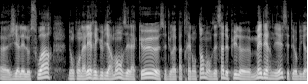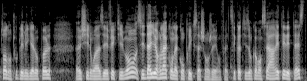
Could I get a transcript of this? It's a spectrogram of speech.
Euh, J'y allais le soir, donc on allait régulièrement, on faisait la queue. Ça durait pas très longtemps, mais on faisait ça depuis le mai dernier. C'était obligatoire dans toutes les mégalopoles euh, chinoises. Et effectivement, c'est d'ailleurs là qu'on a compris que ça changeait en fait. C'est quand ils ont commencé à arrêter les tests.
